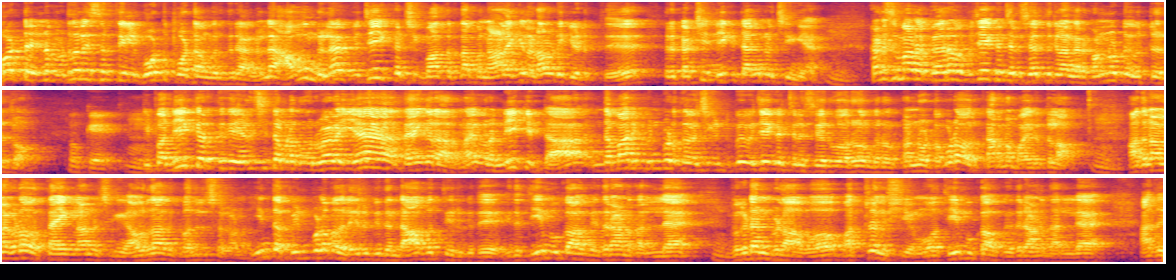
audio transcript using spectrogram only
ஓட்டை என்ன விடுதலை சிறுத்தைகளுக்கு ஓட்டு போட்டவங்க இருக்கிறாங்கல்ல அவங்கள விஜய் கட்சிக்கு மாத்திரதான் இப்ப நாளைக்கு நடவடிக்கை எடுத்து கட்சி நீக்கிட்டாங்கன்னு வச்சுங்க கணிசமான பேரை விஜய் கட்சியில் சேர்த்துக்கலாங்கிற கண்ணோட்டம் விட்டு இருக்கோம் ஓகே. இப்ப நீக்கிறதுக்கு எழுச்சி தமிழர் ஒருவேளை ஏன் தயங்குறாருன்னா இவரை நீக்கிட்டா இந்த மாதிரி பின்புலத்தை வச்சுக்கிட்டு போய் விஜய் கட்சியில சேருவாருங்கிற ஒரு கண்ணோட்டம் கூட ஒரு காரணமா இருக்கலாம். அதனால கூட ஒரு தயங்கலாம்னு வச்சுக்கோங்க. அவர் தான் அதுக்கு பதில் சொல்லணும். இந்த பின்புலம் அதுல இருக்குது இந்த ஆபத்து இருக்குது. இது திமுகவுக்கு எதிரானது அல்ல. விகடன் விழாவோ மற்ற விஷயமோ திமுகவுக்கு எதிரானது அல்ல. அது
